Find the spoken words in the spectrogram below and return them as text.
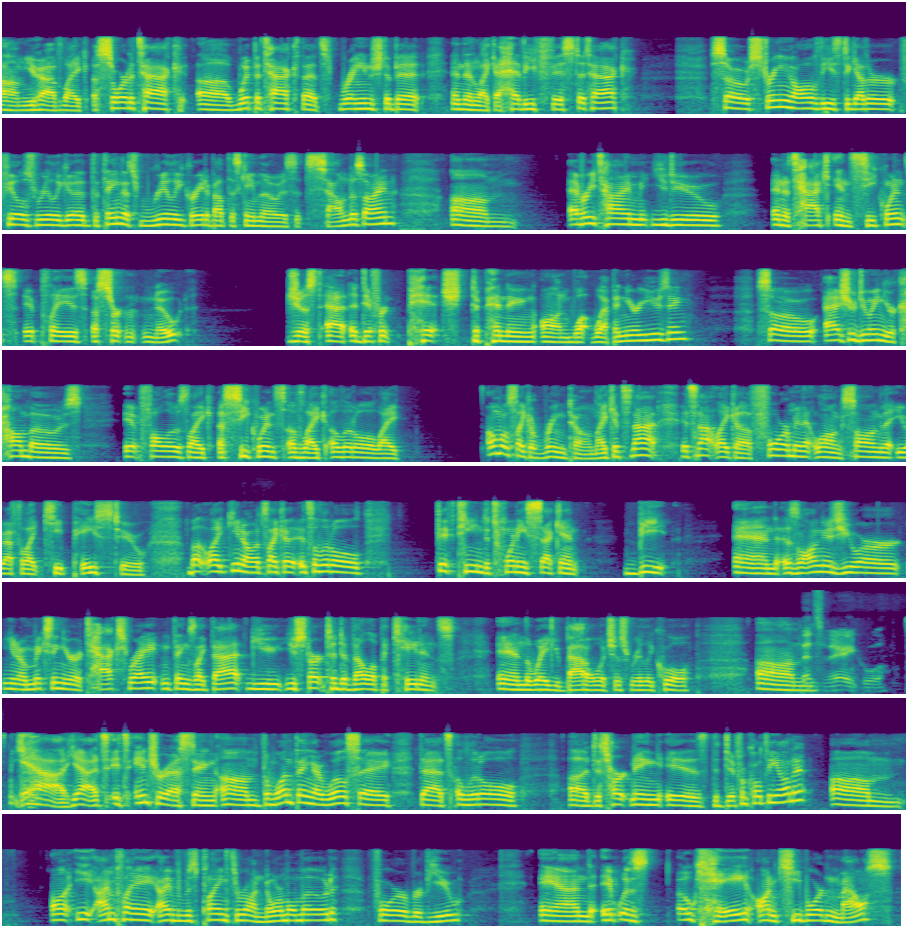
Um, you have like a sword attack, a whip attack that's ranged a bit, and then like a heavy fist attack. So stringing all of these together feels really good. The thing that's really great about this game though is its sound design. Um, every time you do an attack in sequence, it plays a certain note just at a different pitch depending on what weapon you're using. So as you're doing your combos, it follows like a sequence of like a little like almost like a ringtone. Like it's not it's not like a 4 minute long song that you have to like keep pace to, but like, you know, it's like a it's a little 15 to 20 second beat and as long as you are, you know, mixing your attacks right and things like that, you you start to develop a cadence in the way you battle, which is really cool. Um That's very cool. yeah, yeah, it's it's interesting. Um, the one thing I will say that's a little uh, disheartening is the difficulty on it. Um, on, I'm playing. I was playing through on normal mode for review, and it was okay on keyboard and mouse,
